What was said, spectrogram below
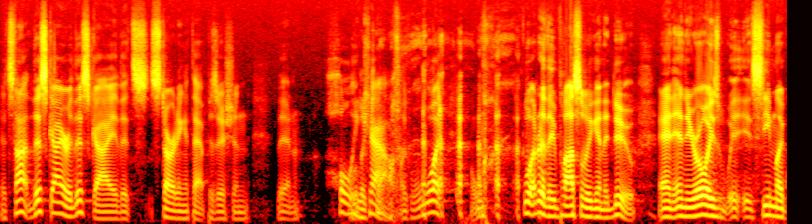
it's not this guy or this guy that's starting at that position, then holy, Holy cow. cow. Like what what are they possibly going to do? And and you're always it seemed like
